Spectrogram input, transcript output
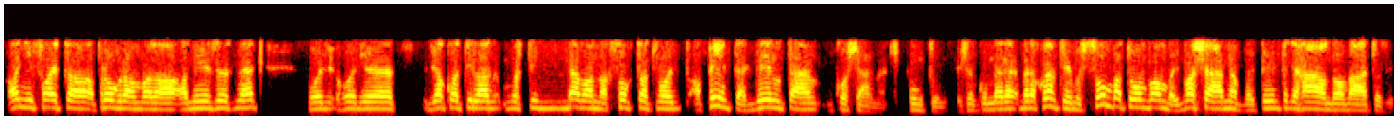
annyi fajta program van a, a nézőknek, hogy, hogy gyakorlatilag most így be vannak szoktatva, hogy a péntek délután kosármeccs, punktum. És akkor, mert, mert akkor nem tudom, most szombaton van, vagy vasárnap, vagy pénteken állandóan változik.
